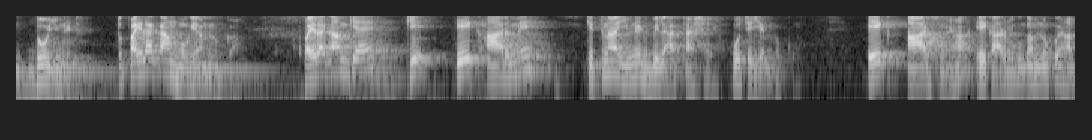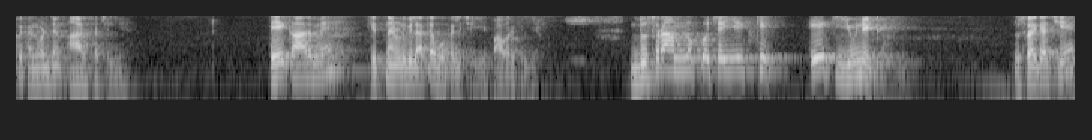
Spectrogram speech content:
दो यूनिट तो पहला काम हो गया हम लोग का। पहला काम क्या है? कि एक आर में कितना यूनिट बिल आता है, वो चाहिए हम लोग को। एक आर्स में हाँ एक आर में, क्योंकि हम लोग को यहाँ पे कन्वर्जन आर का चाहिए। एक आर में कितना यूनिट बिल आता है, वो पहले चाहिए पावर के लिए। दूसरा हम लोग को चाहिए कि एक यूनिट दूसरा क्या चाहिए?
